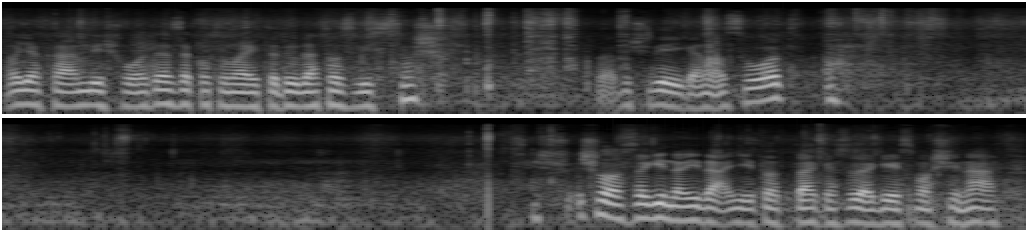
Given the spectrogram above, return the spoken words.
Vagy akármi is volt, ez a katonai terület, az biztos. Legalábbis régen az volt. És, és valószínűleg innen irányították ezt az egész masinát.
